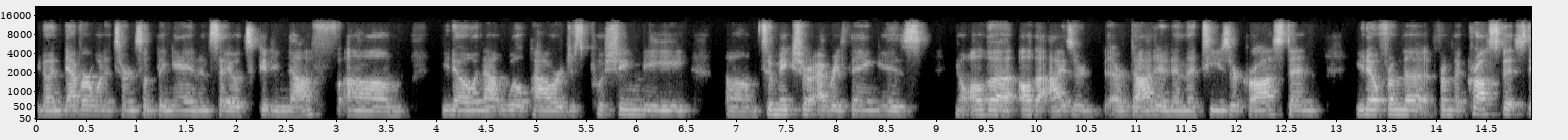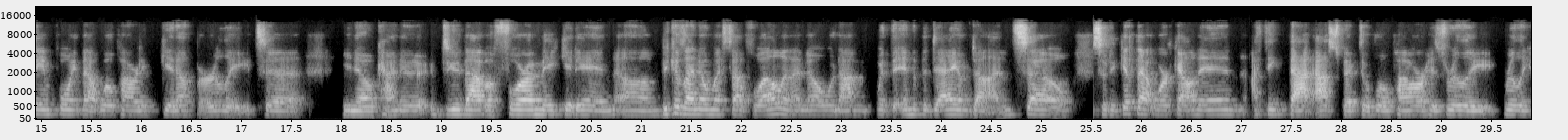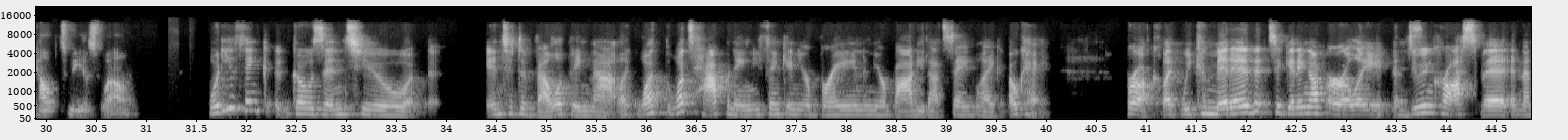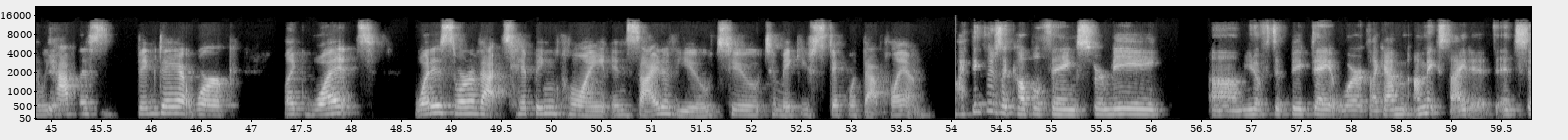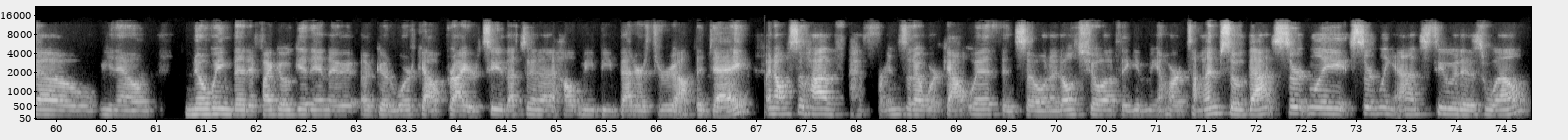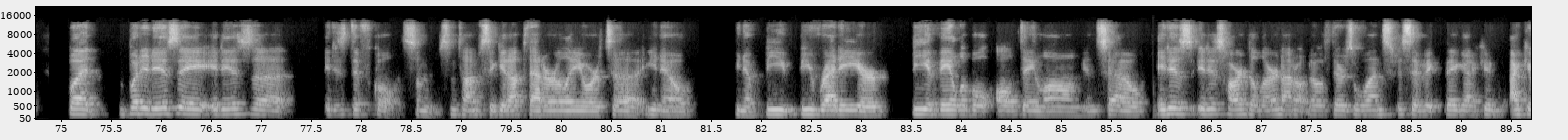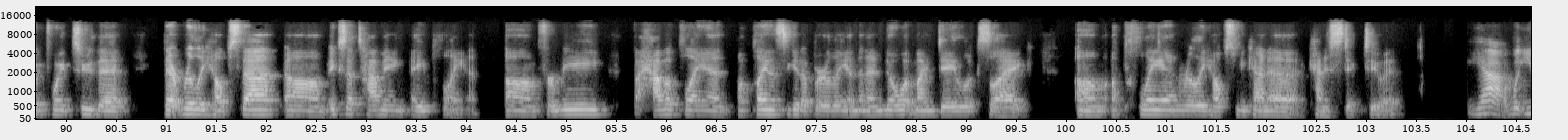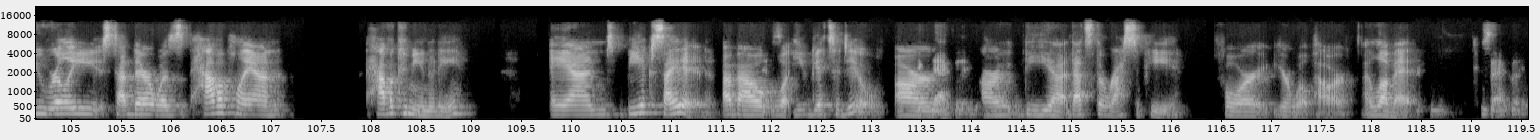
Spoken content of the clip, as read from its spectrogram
you know, I never want to turn something in and say, oh, it's good enough. Um, you know, and that willpower just pushing me um, to make sure everything is, you know, all the all the I's are are dotted and the T's are crossed. And, you know, from the from the CrossFit standpoint, that willpower to get up early, to you know, kind of do that before I make it in um, because I know myself well and I know when I'm at the end of the day, I'm done. So, so to get that workout in, I think that aspect of willpower has really, really helped me as well. What do you think goes into into developing that? Like what what's happening you think in your brain and your body that's saying like, okay, Brooke, like we committed to getting up early and doing CrossFit and then we yeah. have this big day at work like what what is sort of that tipping point inside of you to to make you stick with that plan i think there's a couple things for me um, you know if it's a big day at work like i'm i'm excited and so you know knowing that if i go get in a, a good workout prior to that's going to help me be better throughout the day. And also have have friends that i work out with and so when i don't show up they give me a hard time. So that certainly certainly adds to it as well. But but it is a it is a it is difficult some sometimes to get up that early or to you know you know be be ready or be available all day long. And so it is it is hard to learn. I don't know if there's one specific thing i could i could point to that that really helps that, um, except having a plan. Um, for me, I have a plan, my plan is to get up early and then I know what my day looks like. Um, a plan really helps me kind of kind of stick to it. Yeah, what you really said there was have a plan, have a community, and be excited about yes. what you get to do. Are exactly. are the uh, that's the recipe for your willpower. I love it. Exactly.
